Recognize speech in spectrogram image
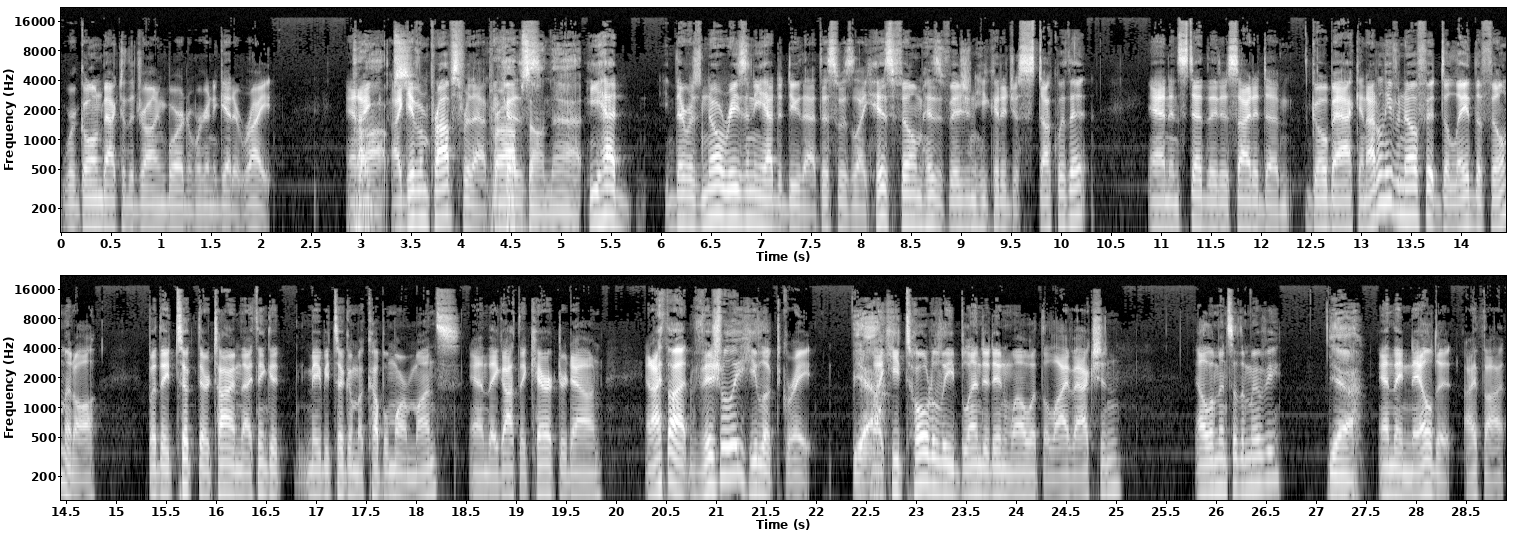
We're going back to the drawing board and we're going to get it right." And I Props. I give him props for that props because on that. he had there was no reason he had to do that. This was like his film, his vision. He could have just stuck with it. And instead they decided to go back and I don't even know if it delayed the film at all, but they took their time. I think it maybe took them a couple more months and they got the character down. And I thought visually he looked great. Yeah, Like he totally blended in well with the live action elements of the movie yeah, and they nailed it, I thought.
